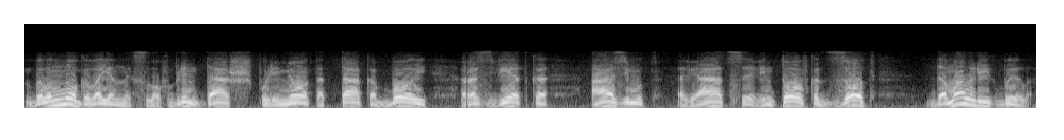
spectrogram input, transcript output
Было много военных слов — блиндаж, пулемет, атака, бой, разведка, азимут, авиация, винтовка, дзот. Да мало ли их было.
